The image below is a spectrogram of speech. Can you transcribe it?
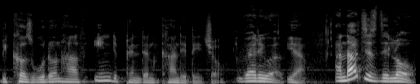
because we don't have independent candidature. Very well. Yeah. And that is the law.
